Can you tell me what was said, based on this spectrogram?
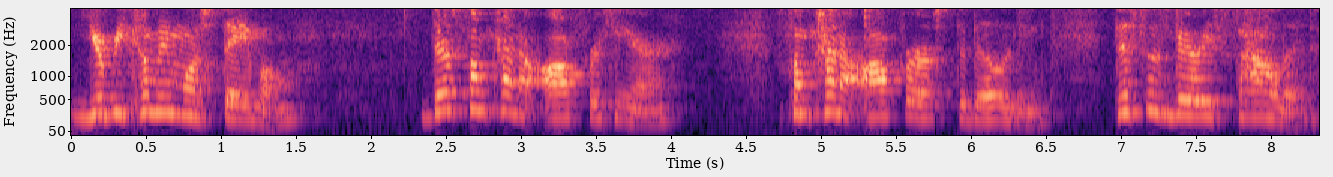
you're becoming more stable. There's some kind of offer here. Some kind of offer of stability. This is very solid.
